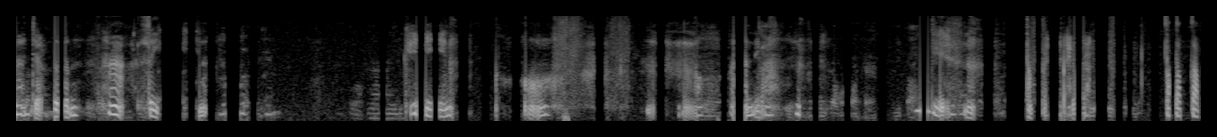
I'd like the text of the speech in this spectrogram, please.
น่าจะเกินห้าสี่นะโอเคนะอ๋อลองอันนี้ก่อนโอเคนะตับไปไปกันตับตับตับ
